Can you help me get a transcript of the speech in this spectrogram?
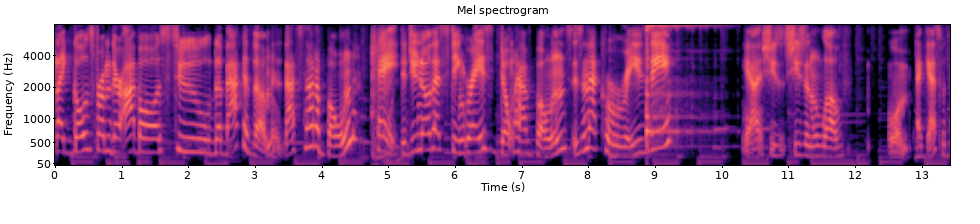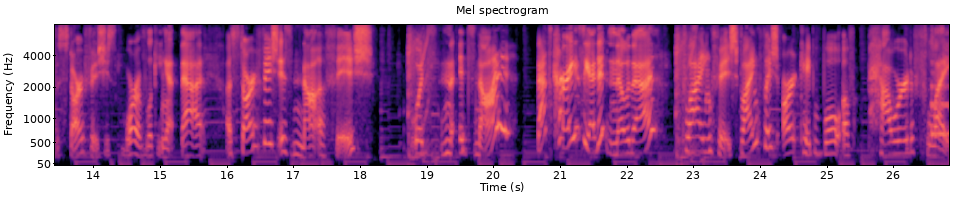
like goes from their eyeballs to the back of them? That's not a bone? Hey, did you know that stingrays don't have bones? Isn't that crazy? Yeah, she's she's in love. Well, I guess with the starfish. She's more of looking at that. A starfish is not a fish. Well, it's not? That's crazy. I didn't know that. Flying fish. Flying fish aren't capable of powered flight.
